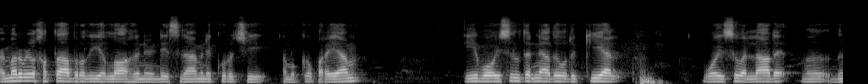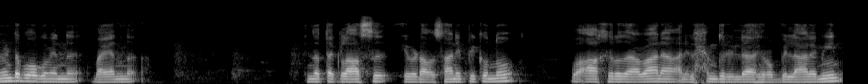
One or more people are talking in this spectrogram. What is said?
ഉമർ ബിൻ ഖത്താബ് റതി ഇസ്ലാമിനെ കുറിച്ച് നമുക്ക് പറയാം. ഈ വോയിസിൽ തന്നെ അത് ഒതുക്കിയാൽ വോയിസ് വല്ലാതെ നീണ്ടുപോകുമെന്ന് ഭയന്ന് ഇന്നത്തെ ക്ലാസ് ഇവിടെ അവസാനിപ്പിക്കുന്നു. ആഹിർ ദവാന അനിൽ ഹംദുലില്ലാഹി റബ്ബിൽ ആലമീൻ.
